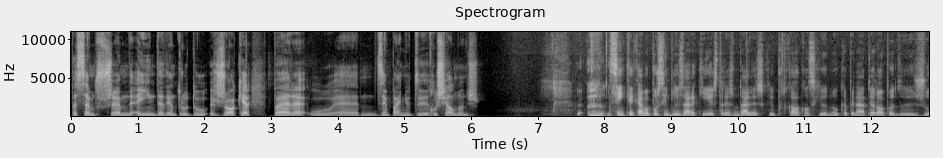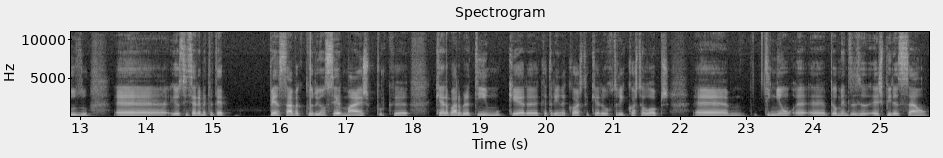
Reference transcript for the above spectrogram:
Passamos um, ainda dentro do Joker para o um, desempenho de Rochelle Nunes. Sim, que acaba por simbolizar aqui as três medalhas que Portugal conseguiu no Campeonato da Europa de Judo. Uh, eu sinceramente até pensava que poderiam ser mais, porque quer a Bárbara Timo, quer a Catarina Costa, quer o Rodrigo Costa Lopes uh, tinham uh, pelo menos a aspiração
